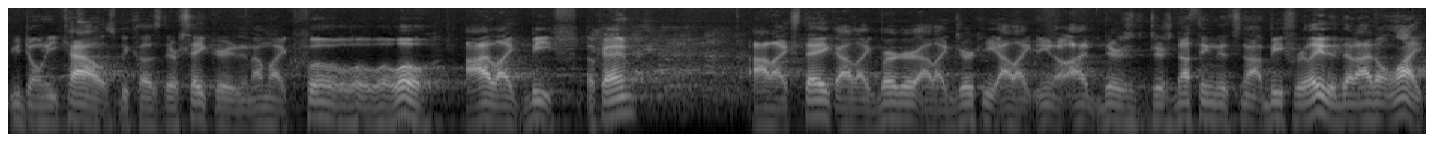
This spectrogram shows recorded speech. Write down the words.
you don't eat cows because they're sacred. And I'm like, whoa, whoa, whoa, whoa. I like beef, okay? I like steak, I like burger, I like jerky, I like, you know, I, there's, there's nothing that's not beef related that I don't like.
